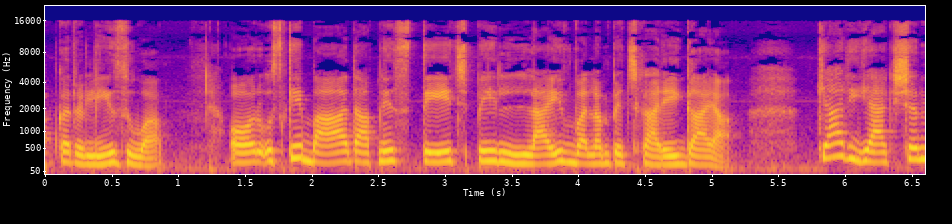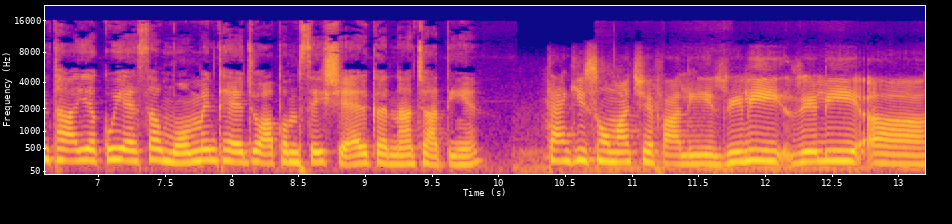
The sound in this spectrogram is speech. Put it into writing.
आपका रिलीज़ हुआ और उसके बाद आपने स्टेज पे लाइव बलम पिचकारी गाया क्या रिएक्शन था या कोई ऐसा मोमेंट है जो आप हमसे शेयर करना चाहती हैं Thank you so much, Shefali. Really, really uh,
